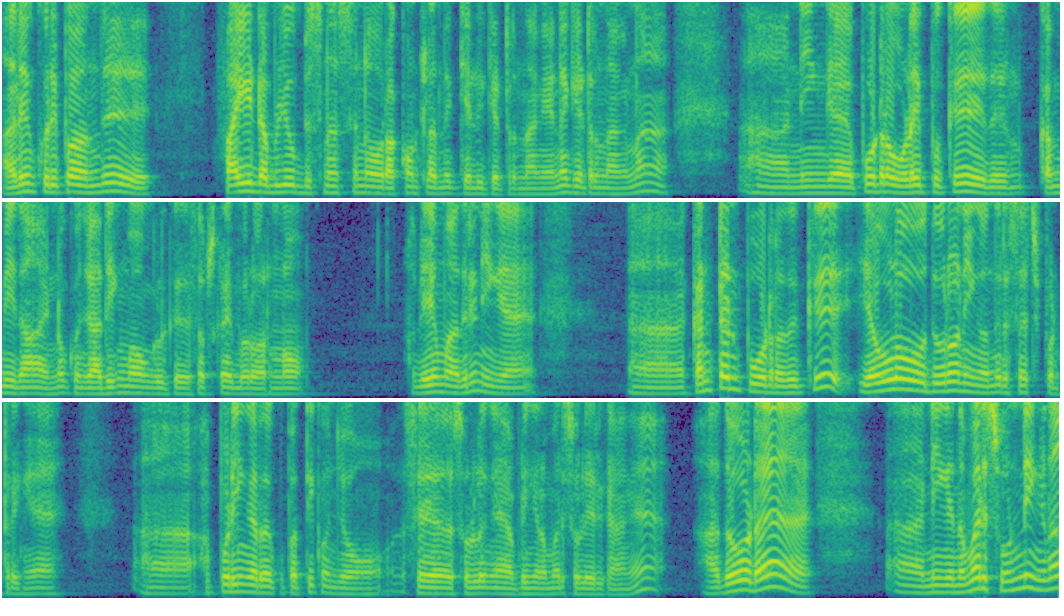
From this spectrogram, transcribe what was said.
அதுலேயும் குறிப்பாக வந்து ஃபைவ் டபிள்யூ பிஸ்னஸ்ன்னு ஒரு அக்கௌண்ட்லேருந்து கேள்வி கேட்டிருந்தாங்க. என்ன கேட்டிருந்தாங்கன்னா நீங்கள் போடுற உழைப்புக்கு இது கம்மி தான். இன்னும் கொஞ்சம் அதிகமாக உங்களுக்கு சப்ஸ்கிரைபர் வரணும். அதே மாதிரி நீங்கள் கண்டென்ட் போடுறதுக்கு எவ்வளோ தூரம் நீங்கள் வந்து ரிசர்ச் பண்ணுறீங்க அப்படிங்கிறத பற்றி கொஞ்சம் செ- அப்படிங்கிற மாதிரி சொல்லியிருக்காங்க. அதோட நீங்கள் இந்த மாதிரி சொன்னீங்கன்னா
